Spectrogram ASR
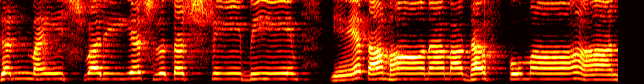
जन्मैश्वर्यश्रुतश्रीभिः एतमानमधः पुमान्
